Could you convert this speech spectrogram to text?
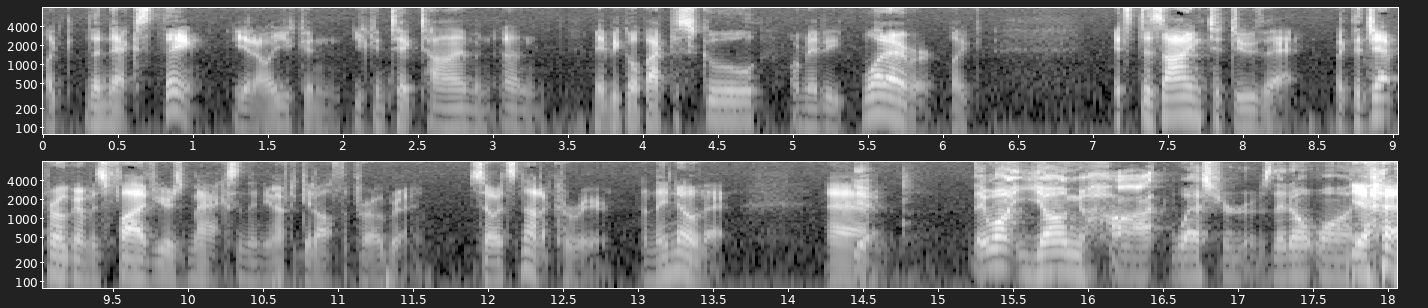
like the next thing. You know, you can you can take time and, and maybe go back to school or maybe whatever. Like, it's designed to do that. Like the JET program is five years max, and then you have to get off the program. So it's not a career, and they know that. Um, Yeah. They want young, hot Westerners. They don't want yeah,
